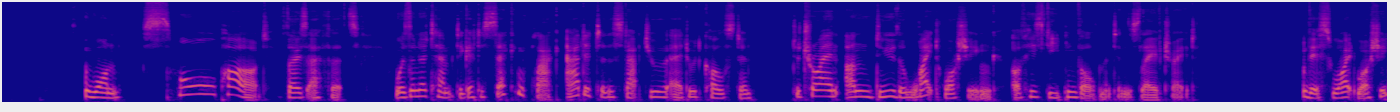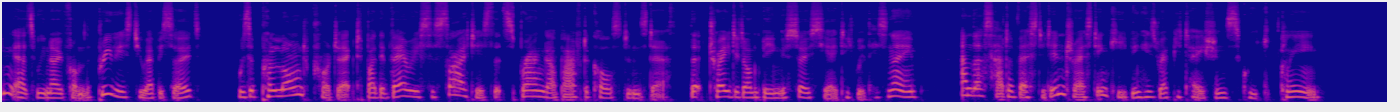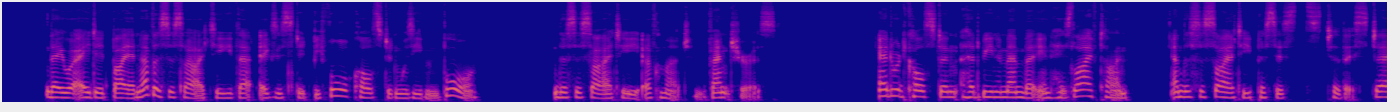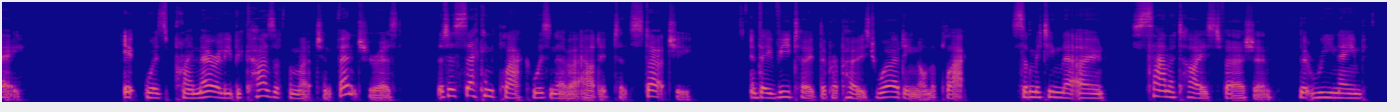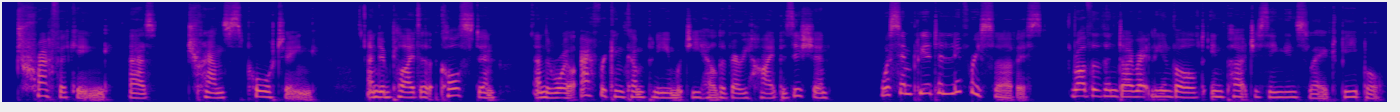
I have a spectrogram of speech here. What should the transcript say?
One small part of those efforts was an attempt to get a second plaque added to the statue of Edward Colston to try and undo the whitewashing of his deep involvement in the slave trade. This whitewashing, as we know from the previous two episodes, was a prolonged project by the various societies that sprang up after Colston's death that traded on being associated with his name and thus had a vested interest in keeping his reputation squeaky clean. They were aided by another society that existed before Colston was even born, the Society of Merchant Venturers. Edward Colston had been a member in his lifetime, and the society persists to this day. It was primarily because of the merchant venturers that a second plaque was never added to the statue. They vetoed the proposed wording on the plaque, submitting their own sanitized version that renamed trafficking as transporting and implied that Colston and the Royal African Company, in which he held a very high position, were simply a delivery service rather than directly involved in purchasing enslaved people.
